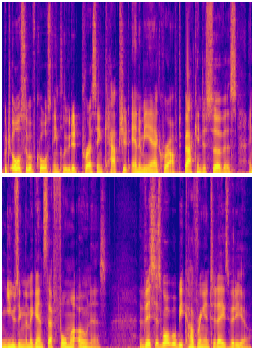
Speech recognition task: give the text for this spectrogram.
which also of course included pressing captured enemy aircraft back into service and using them against their former owners. This is what we'll be covering in today's video,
